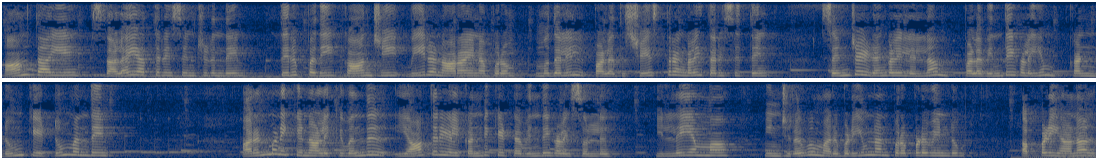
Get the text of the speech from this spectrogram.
ஆம் தாயே ஸ்தல யாத்திரை சென்றிருந்தேன். திருப்பதி காஞ்சி வீரநாராயணபுரம் முதலில் பல சேஸ்திரங்களை தரிசித்தேன். சென்ற இடங்களிலெல்லாம் பல விந்தைகளையும் கண்டும் கேட்டும் வந்தேன். அரண்மனைக்கு நாளைக்கு வந்து யாத்திரையில் கண்டு கேட்ட விந்தைகளை சொல்லு. இல்லையம்மா இன்றிரவு மறுபடியும் நான் புறப்பட வேண்டும். அப்படியானால்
